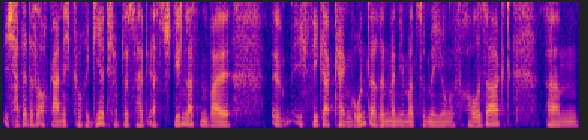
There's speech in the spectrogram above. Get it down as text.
ich hatte das auch gar nicht korrigiert. Ich habe das halt erst stehen lassen, weil äh, ich sehe gar keinen Grund darin, wenn jemand zu mir junge Frau sagt, ähm,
